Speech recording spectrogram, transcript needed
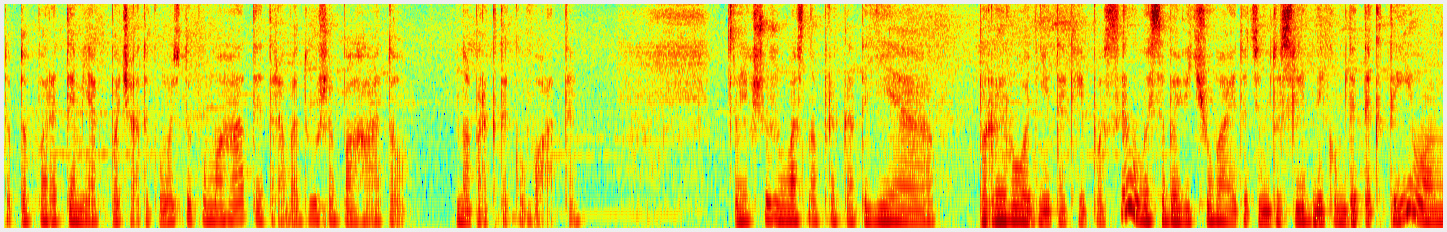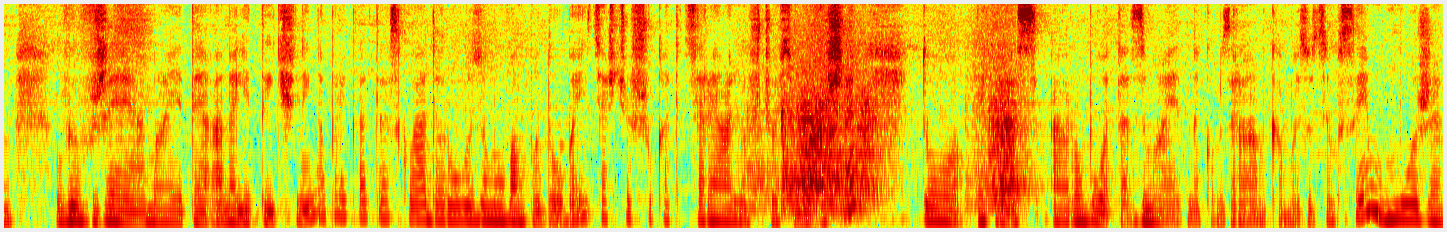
Тобто, перед тим, як почати комусь допомагати, треба дуже багато напрактикувати. Якщо ж у вас, наприклад, є природній такий посил, ви себе відчуваєте цим дослідником-детективом, ви вже маєте аналітичний, наприклад, склад розуму, вам подобається щось шукати, це реально щось ваше, то якраз робота з маятником, з рамками, з цим всім може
